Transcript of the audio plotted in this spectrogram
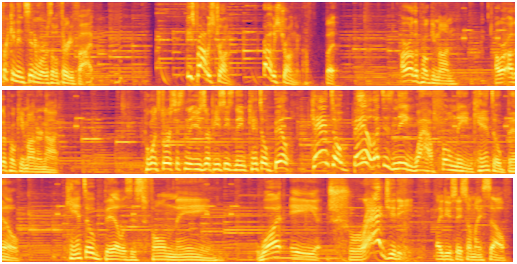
freaking Incineroar was level 35. He's probably strong, probably strong enough, but our other Pokemon, our other Pokemon are not. Pokemon store system that uses our PCs named Kanto Bill. Kanto Bill, that's his name. Wow, full name, Kanto Bill. Kanto Bill is his full name. What a tragedy, I do say so myself,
